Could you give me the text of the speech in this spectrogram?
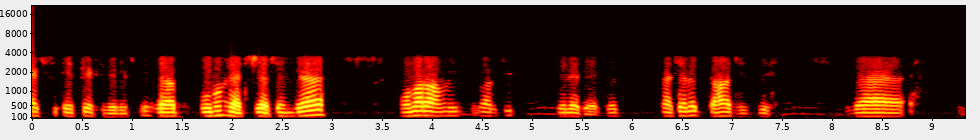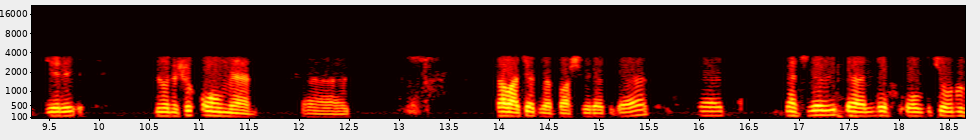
əks effekt veribdir və bunun nəticəsində onlar anlayırlar ki, belə deyək məsələ daha ciddi və geri dönüşü olmayan ə, fəlakətlə baş verə bilər. Nəticələri bəlli oldu ki, onu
